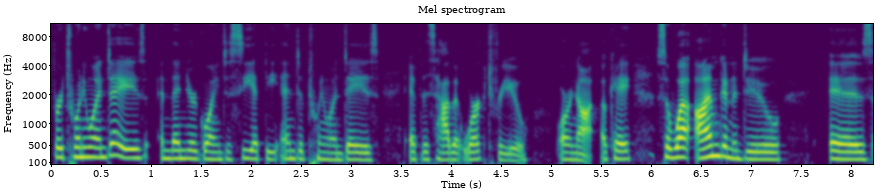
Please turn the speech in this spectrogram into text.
for 21 days. And then you're going to see at the end of 21 days if this habit worked for you or not. Okay. So, what I'm going to do is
